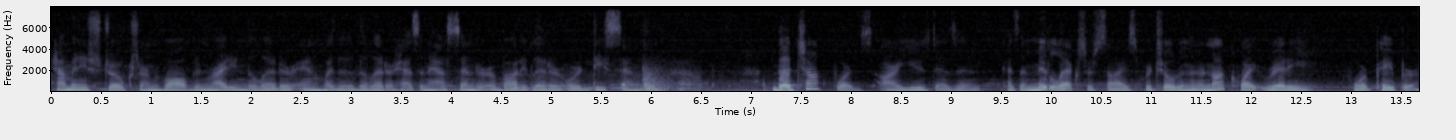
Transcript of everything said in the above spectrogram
how many strokes are involved in writing the letter, and whether the letter has an ascender, a body letter, or a descender. The chalkboards are used as, an, as a middle exercise for children that are not quite ready for paper.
